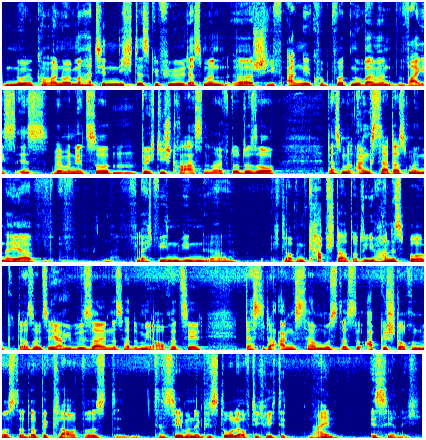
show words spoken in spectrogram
0,0. Man hat hier nicht das Gefühl, dass man äh, schief angeguckt wird, nur weil man weiß ist, wenn man jetzt so mhm. durch die Straßen läuft oder so, dass man Angst hat, dass man, naja, vielleicht wie in, wie in äh, ich glaube in Kapstadt oder Johannesburg, da soll es ja, ja, übel sein, das hat er mir auch erzählt, dass du da Angst haben musst, dass du abgestochen wirst oder beklaut wirst, dass jemand eine Pistole auf dich richtet. Nein, ist ja nicht.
